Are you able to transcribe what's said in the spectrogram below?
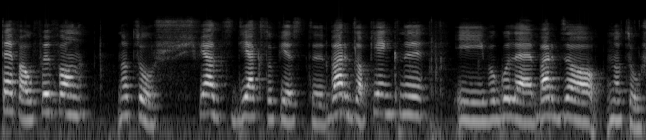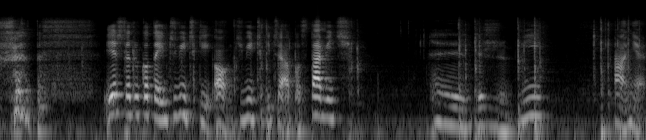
TV Fyfon. No cóż, świat z diaksów jest y, bardzo piękny i w ogóle bardzo, no cóż. Jeszcze tylko tej drzwiczki, o, drzwiczki trzeba postawić. Yy, drzwi. A nie.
